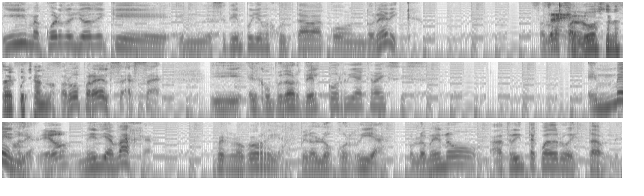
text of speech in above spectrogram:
Y me acuerdo yo de que en ese tiempo yo me juntaba con Don Eric. Saludos Sí. para Saludos si nos está escuchando. Saludos para él. Y el computador de él corría Crysis. En no media, creo media baja, Pero lo corría. pero lo corría, por lo menos a 30 cuadros estables.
